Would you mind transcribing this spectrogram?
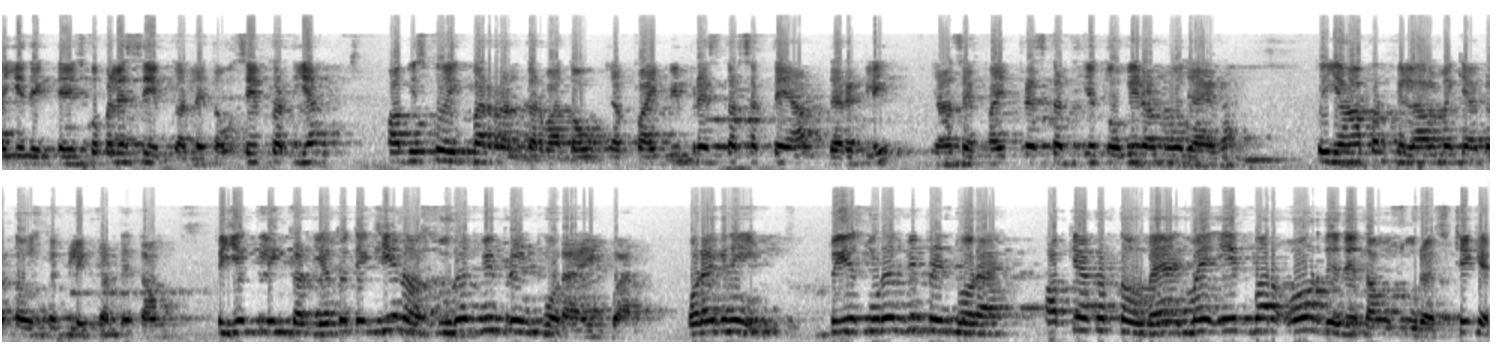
आइए देखते हैं, इसको पहले सेव कर लेता हूँ। सेव कर दिया। अब इसको एक बार रन करवाता हूँ। F5 भी प्रेस कर सकते हैं आप डायरेक्टली यहाँ से F5 प्रेस कर दीजिए तो भी रन हो जाएगा। तो यहाँ पर फ़िलहाल मैं क्या करता हूँ इस पर क्लिक कर देता हूँ। तो ये क्लिक कर दिया। तो देखिए ना, सूरज भी प्रिंट हो रहा है एक बार। हो रहा है कि नहीं? तो ये सूरज भी प्रिंट हो रहा है। अब क्या करता हूँ मैं? मैं एक बार और दे देता हूँ सूरज, ठीक है?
